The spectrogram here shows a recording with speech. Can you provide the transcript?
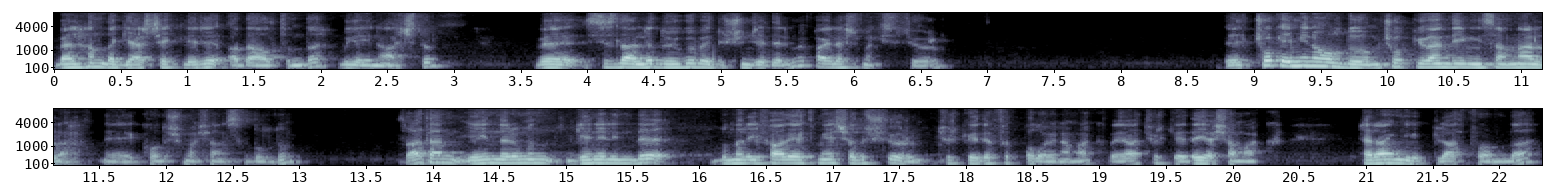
Belhanda Gerçekleri adı altında bu yayını açtım. Ve sizlerle duygu ve düşüncelerimi paylaşmak istiyorum. E, çok emin olduğum, çok güvendiğim insanlarla e, konuşma şansı buldum. Zaten yayınlarımın genelinde bunları ifade etmeye çalışıyorum. Türkiye'de futbol oynamak veya Türkiye'de yaşamak herhangi bir platformda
